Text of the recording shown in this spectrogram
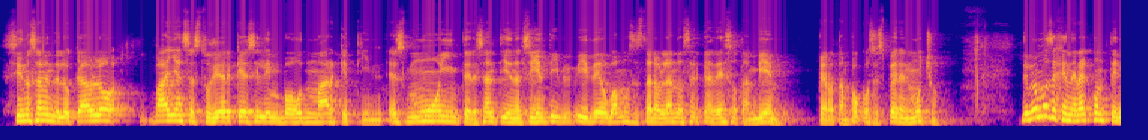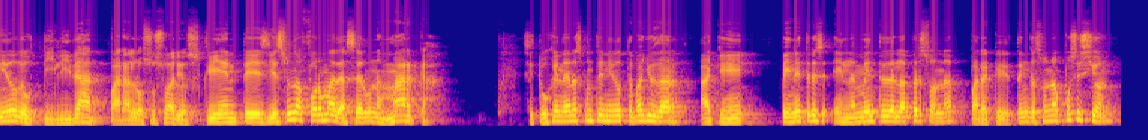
Si no saben de lo que hablo, váyanse a estudiar qué es el inbound marketing. Es muy interesante y en el siguiente video vamos a estar hablando acerca de eso también, pero tampoco se esperen mucho. Debemos de generar contenido de utilidad para los usuarios, clientes y es una forma de hacer una marca. Si tú generas contenido te va a ayudar a que penetres en la mente de la persona para que tengas una posición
